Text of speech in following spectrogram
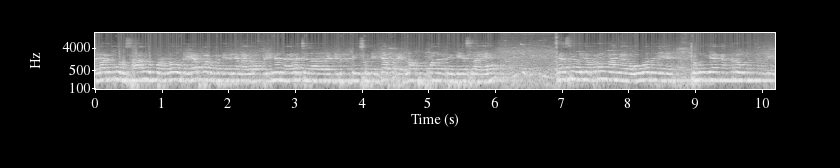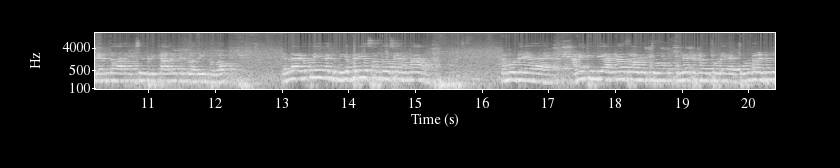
எல்லாருக்கும் ஒரு சால்வு போடணும் ஒரு ஏற்பாடு பண்ணியிருங்க நகரம் அப்படின்னு நகர செயலாளர் ரெண்டு பேர்கிட்டையும் சொல்லிட்டு அப்புறம் எல்லா பொறுப்பாளர்களையும் பேசினாங்க. பேசினதுக்கப்புறம் நாங்கள் ஒவ்வொரு தொகுதியாக கந்தரகுட தொகுதியிலேருந்து ஆரம்பித்து இப்படி காலையில் வந்துக்கிட்டு இருக்கோம். எல்லா இடத்துலையும் எனக்கு மிகப்பெரிய சந்தோஷம் என்னென்னா நம்முடைய அனைத்து இந்திய அண்ணா திராவிட தொ- முன்னேற்ற கழகத்துடைய தொண்டர்கள்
